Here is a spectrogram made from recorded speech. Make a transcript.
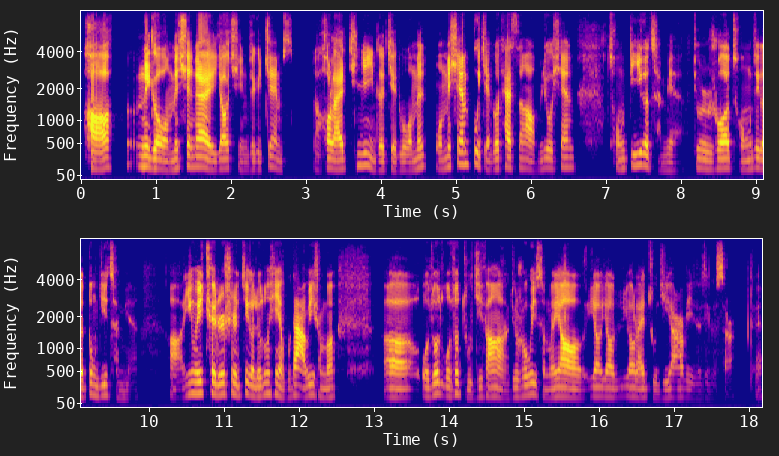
好，那个我们现在邀请这个 James，然后来听听你的解读。我们我们先不解读太深啊，我们就先从第一个层面，就是说从这个动机层面啊，因为确实是这个流动性也不大，为什么？呃，我说我说主机方啊，就是说为什么要要要要来主机 RV 的这个事儿，对，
